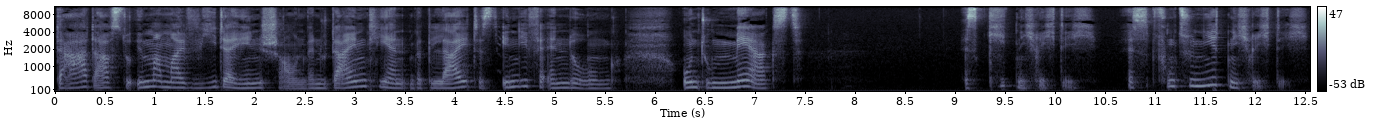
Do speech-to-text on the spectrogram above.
da darfst du immer mal wieder hinschauen, wenn du deinen Klienten begleitest in die Veränderung und du merkst, es geht nicht richtig, es funktioniert nicht richtig.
